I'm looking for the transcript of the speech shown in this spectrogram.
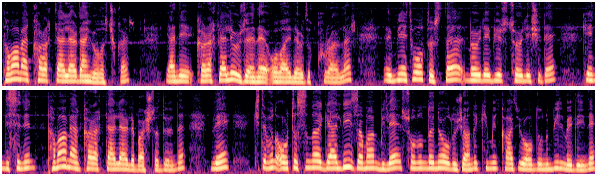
tamamen karakterlerden yola çıkar. Yani karakterler üzerine olayları da kurarlar. E, Minette Walters da böyle bir söyleşide kendisinin tamamen karakterlerle başladığını ve kitabın ortasına geldiği zaman bile sonunda ne olacağını, kimin katil olduğunu bilmediğini,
